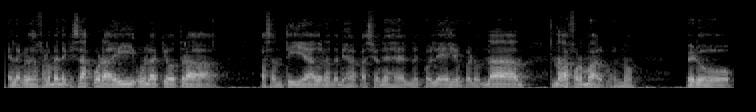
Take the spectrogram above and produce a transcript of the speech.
en la empresa formalmente. Quizás por ahí una que otra pasantía durante mis vacaciones del, del colegio, pero nada, nada formal, pues no. Pero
